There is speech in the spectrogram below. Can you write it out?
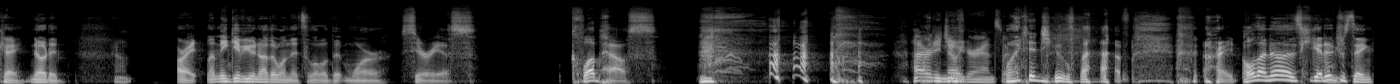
Okay, noted. Yeah. All right, let me give you another one that's a little bit more serious. Clubhouse. I already know you- your answer. Why did you laugh? All right, hold on. No, this could get interesting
